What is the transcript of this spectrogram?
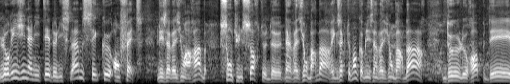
L'originalité de l'islam, c'est que, en fait, les invasions arabes sont une sorte d'invasion barbare, exactement comme les invasions barbares de l'Europe des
